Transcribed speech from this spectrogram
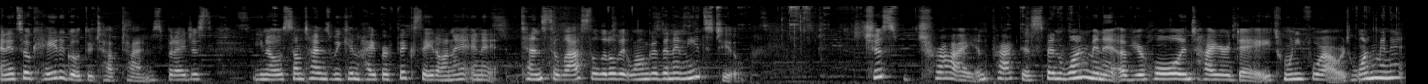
And it's okay to go through tough times, but I just you know, sometimes we can hyperfixate on it and it tends to last a little bit longer than it needs to just try and practice. Spend one minute of your whole entire day, 24 hours. One minute,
